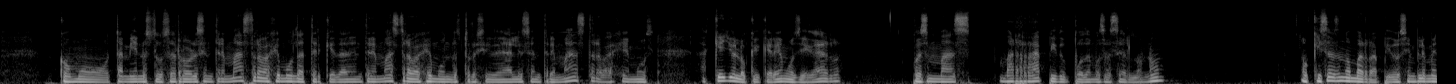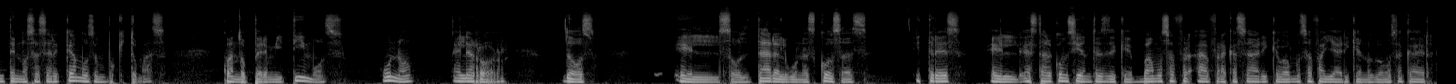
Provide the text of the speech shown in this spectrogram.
como también nuestros errores, entre más trabajemos la terquedad, entre más trabajemos nuestros ideales, entre más trabajemos aquello a lo que queremos llegar, pues más, más rápido podemos hacerlo, ¿no? O quizás no más rápido, simplemente nos acercamos un poquito más. Cuando permitimos, uno, el error, dos, el soltar algunas cosas, y tres, el estar conscientes de que vamos a, a fracasar y que vamos a fallar y que nos vamos a caer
